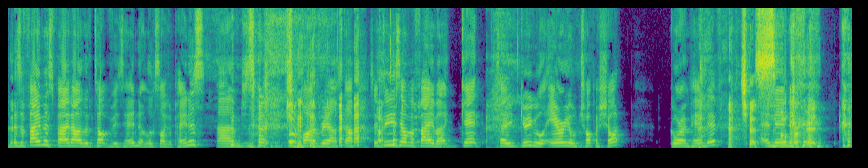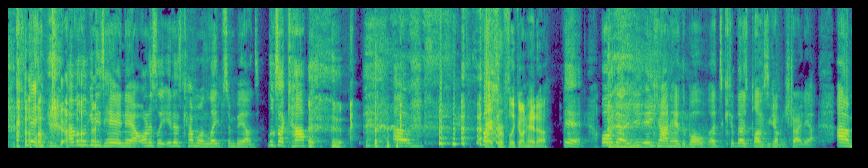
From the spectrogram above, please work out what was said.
there's a famous photo on the top of his head, and it looks like a penis. Um, just some highbrow stuff. So do yourself a favor, get so Google aerial chopper shot, Goran Pandev. just and saw then, it. and then Oh, have a look at his hair now. Honestly, it has come on leaps and bounds. Looks like carpet. um, great for a flick on header. yeah. Oh no, you, he can't head the ball. That's, those plugs are coming straight out. Um,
